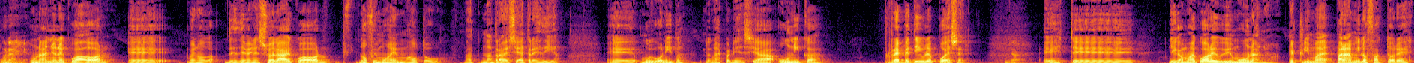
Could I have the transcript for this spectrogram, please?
Un año. Un año en Ecuador. eh, bueno, desde Venezuela a Ecuador nos fuimos en autobús. Una travesía de tres días. Eh, muy bonita. Una experiencia única. Repetible puede ser. Este, llegamos a Ecuador y vivimos un año. El clima, para mí los factores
